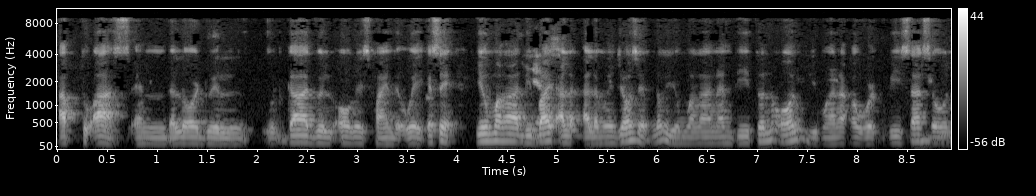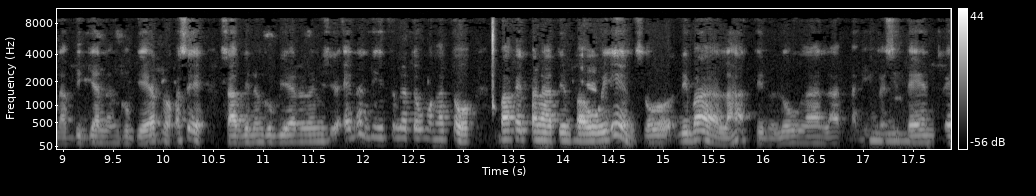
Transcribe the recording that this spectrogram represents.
up to us and the Lord will God will always find a way. Kasi yung mga, di ba, Yes. al- alam mo Joseph, no? Yung mga nandito noon, yung mga naka-work visa, so nabigyan ng gobyerno. Kasi sabi ng gobyerno ng eh nandito na tong mga to, bakit pa natin pauwiin? So, di ba, lahat tinulungan, lahat naging Mhm. residente,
